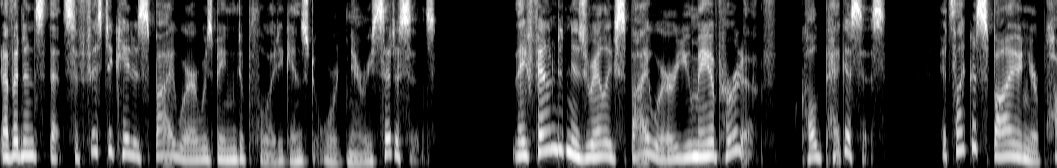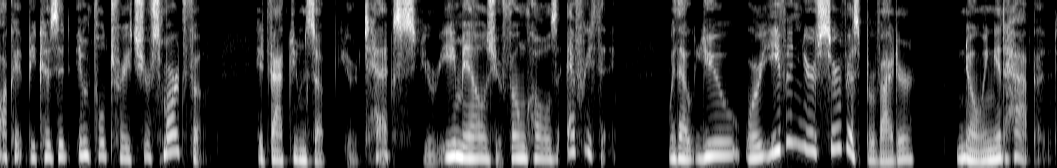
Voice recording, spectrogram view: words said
evidence that sophisticated spyware was being deployed against ordinary citizens. They found an Israeli spyware you may have heard of called Pegasus. It's like a spy in your pocket because it infiltrates your smartphone. It vacuums up your texts, your emails, your phone calls, everything, without you or even your service provider knowing it happened.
